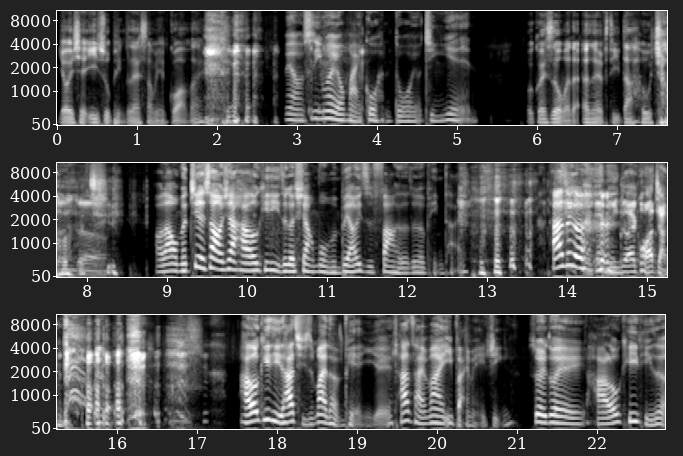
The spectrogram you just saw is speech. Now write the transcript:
有一些艺术品都在上面挂卖，没有，是因为有买过很多，有经验。不愧是我们的 NFT 大户椒麻鸡。好啦，我们介绍一下 Hello Kitty 这个项目，我们不要一直放着这个平台。它这个你都在夸奖他。Hello Kitty 它其实卖的很便宜诶，它才卖一百美金。所以对 Hello Kitty 这个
